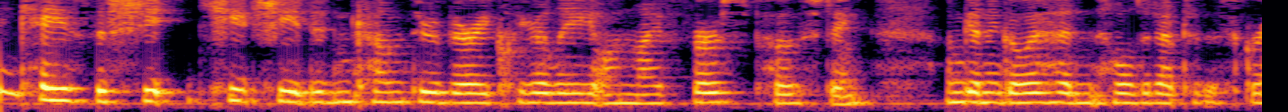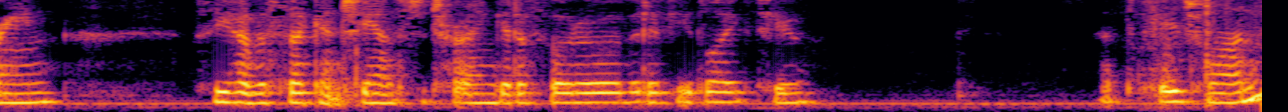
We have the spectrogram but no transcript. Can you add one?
in case the cheat sheet didn't come through very clearly on my first posting, I'm going to go ahead and hold it up to the screen so you have a second chance to try and get a photo of it if you'd like to. That's page one.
